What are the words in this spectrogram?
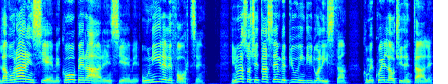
Lavorare insieme, cooperare insieme, unire le forze. In una società sempre più individualista, come quella occidentale,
